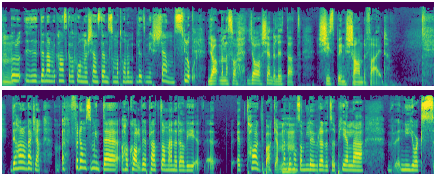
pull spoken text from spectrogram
Mm. Och i den amerikanska versionen känns det ändå som att hon har lite mer känslor. Ja men alltså jag kände lite att she's been shandified. Det har de verkligen. För de som inte har koll, vi har pratat om Anna Delvey ett tag tillbaka, men det Mhm. är hon som lurade typ hela New Yorks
